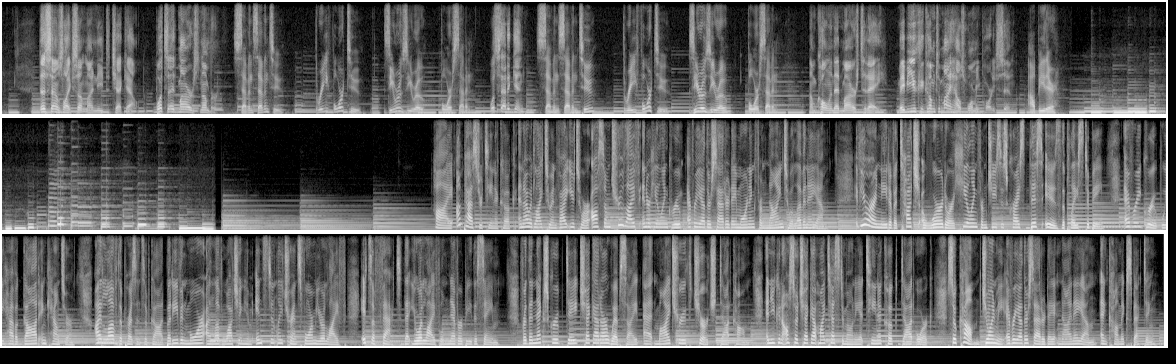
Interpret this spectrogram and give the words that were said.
This sounds like something I need to check out. What's Ed Meyer's number? 772 342 0047. What's that again? 772 342 0047. I'm calling Ed Myers today. Maybe you could come to my housewarming party soon. I'll be there. Hi, I'm Pastor Tina Cook, and I would like to invite you to our awesome True Life Inner Healing group every other Saturday morning from 9 to 11 a.m. If you are in need of a touch, a word, or a healing from Jesus Christ, this is the place to be. Every group, we have a God encounter. I love the presence of God, but even more, I love watching Him instantly transform your life. It's a fact that your life will never be the same. For the next group date, check out our website at mytruthchurch.com. And you can also check out my testimony at tinacook.org. So come, join me every other Saturday at 9 a.m. and come expecting.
